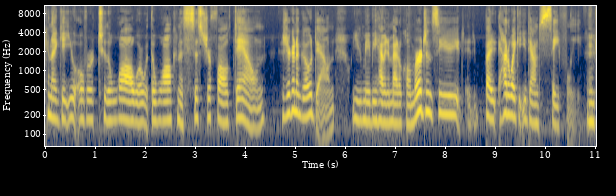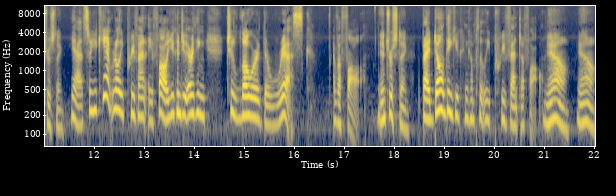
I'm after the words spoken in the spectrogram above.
can I get you over to the wall where the wall can assist your fall down? Because you're going to go down. You may be having a medical emergency, but how do I get you down safely? Interesting. Yeah, so you can't really prevent a fall. You can do everything to lower the risk of a fall, Interesting. but I don't think you can completely prevent a fall. Yeah, yeah.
